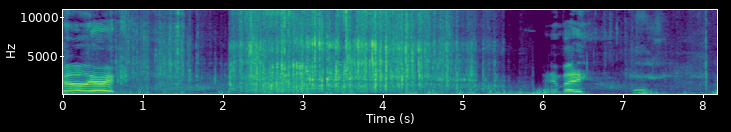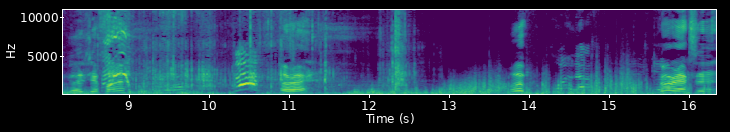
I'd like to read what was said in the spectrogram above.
Go, Eric. How you doing, buddy? Good. Did you have fun? Yeah. All right. Whoop. Car accident.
